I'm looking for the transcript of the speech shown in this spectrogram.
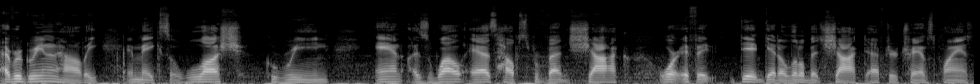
Evergreen and Holly. It makes lush green and as well as helps prevent shock or if it did get a little bit shocked after transplant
